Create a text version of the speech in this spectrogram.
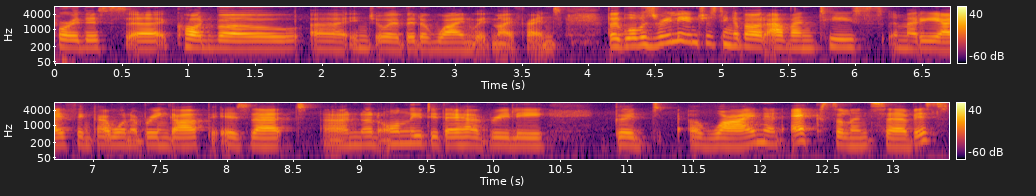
for this uh, convo, uh, enjoy a bit of wine with my friends. But what was really interesting about Avantis, Maria, I think I want to bring up is that uh, not only do they have really good uh, wine and excellent service.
